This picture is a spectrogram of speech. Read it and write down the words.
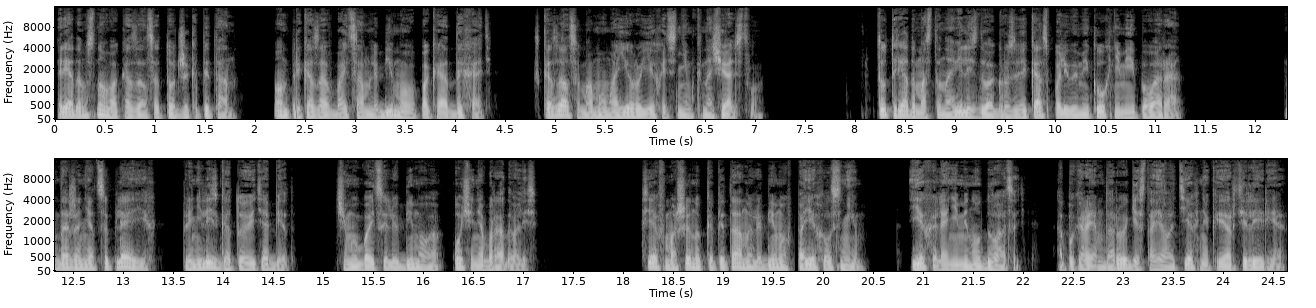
Рядом снова оказался тот же капитан. Он, приказав бойцам любимого пока отдыхать, сказал самому майору ехать с ним к начальству. Тут рядом остановились два грузовика с полевыми кухнями и повара. Даже не отцепляя их, принялись готовить обед, чему бойцы Любимого очень обрадовались. Сев в машину к капитану, Любимов поехал с ним. Ехали они минут двадцать, а по краям дороги стояла техника и артиллерия.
